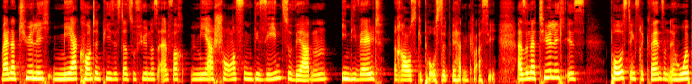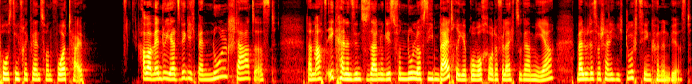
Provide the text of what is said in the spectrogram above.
Weil natürlich mehr Content Pieces dazu führen, dass einfach mehr Chancen gesehen zu werden, in die Welt rausgepostet werden quasi. Also natürlich ist Posting-Frequenz und eine hohe Posting-Frequenz von Vorteil. Aber wenn du jetzt wirklich bei Null startest, dann macht es eh keinen Sinn zu sagen, du gehst von null auf sieben Beiträge pro Woche oder vielleicht sogar mehr, weil du das wahrscheinlich nicht durchziehen können wirst.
